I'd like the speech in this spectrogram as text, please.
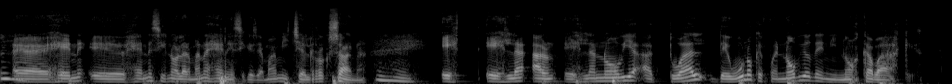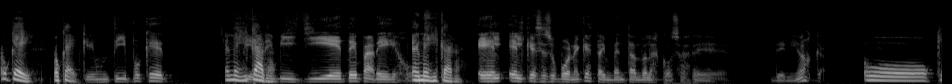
Eh, Gen- eh, Génesis, no, la hermana Génesis, que se llama Michelle Roxana, es la, a- es la novia actual de uno que fue novio de Ninosca Vázquez, Ok, ok, que un tipo que el tiene mexicano, billete parejo. el mexicano. El, el que se supone que está inventando las cosas de, de Ninosca. Ok,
